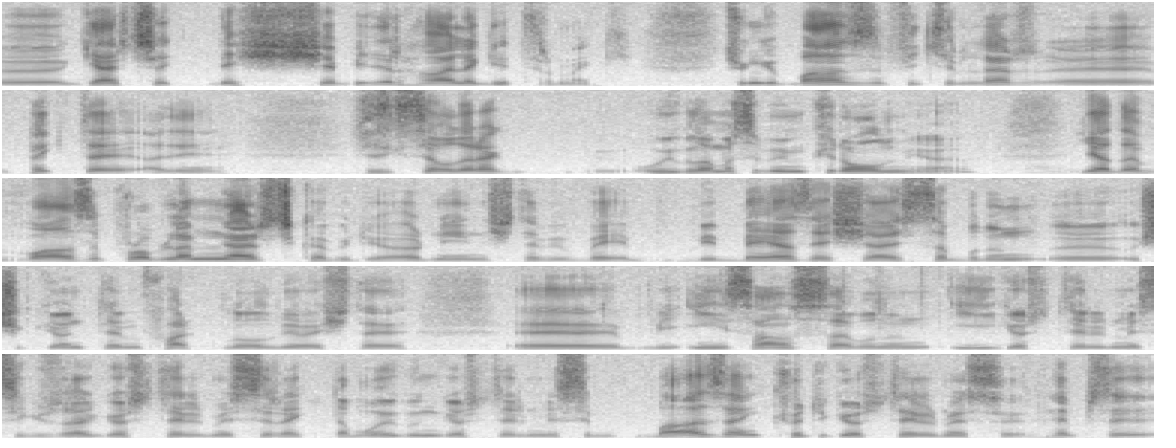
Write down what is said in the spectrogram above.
e, gerçekleşebilir hale getirmek. Çünkü bazı fikirler pek de hani fiziksel olarak uygulaması mümkün olmuyor. Ya da bazı problemler çıkabiliyor. Örneğin işte bir, be- bir beyaz eşyaysa bunun e, ışık yöntemi farklı oluyor. İşte e, bir insansa bunun iyi gösterilmesi, güzel gösterilmesi, reklama uygun gösterilmesi, bazen kötü gösterilmesi hepsi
